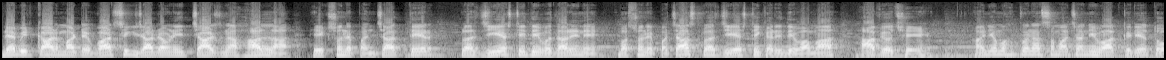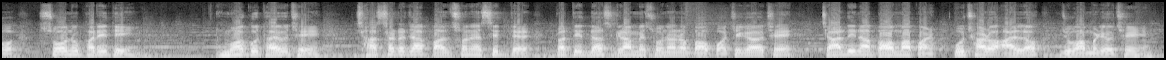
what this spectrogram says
ડેબિટ કાર્ડ માટે વાર્ષિક જાળવણી ચાર્જના હાલના એકસો ને પંચોતેર પ્લસ જીએસટીથી વધારીને બસો ને પચાસ પ્લસ જીએસટી કરી દેવામાં આવ્યો છે. અન્ય મહત્વના સમાચારની વાત કરીએ તો સોનું ફરીથી મોંઘું થયું છે. છાસઠ હજાર પાંચસો ને સિત્તેર પ્રતિ દસ ગ્રામે સોનાનો ભાવ પહોંચી ગયો છે. ચાંદીના ભાવમાં પણ ઉછાળો આવેલો જોવા મળ્યો છે.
